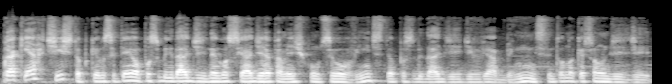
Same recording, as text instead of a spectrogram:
para quem é artista, porque você tem a possibilidade de negociar diretamente com o seu ouvinte, você tem a possibilidade de, de enviar brindes, tem toda uma questão de, de,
